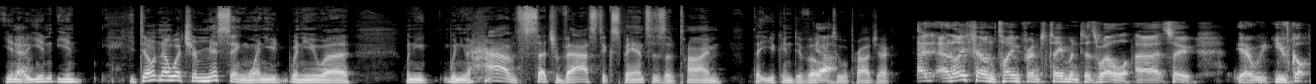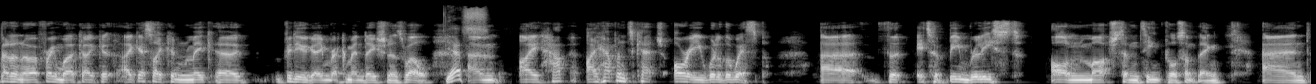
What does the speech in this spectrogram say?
you know, yeah. you, you, you don't know what you're missing when you, when you, uh, when you, when you have such vast expanses of time that you can devote yeah. to a project. And, and, I found time for entertainment as well. Uh, so, you know, you've got Better Know a framework. I, I guess I can make a video game recommendation as well. Yes. Um, I hap- I happened to catch Ori Will of the Wisp uh, that it had been released on March 17th or something. And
